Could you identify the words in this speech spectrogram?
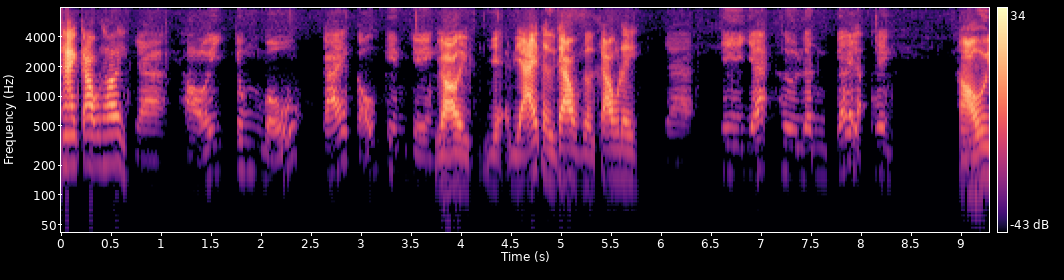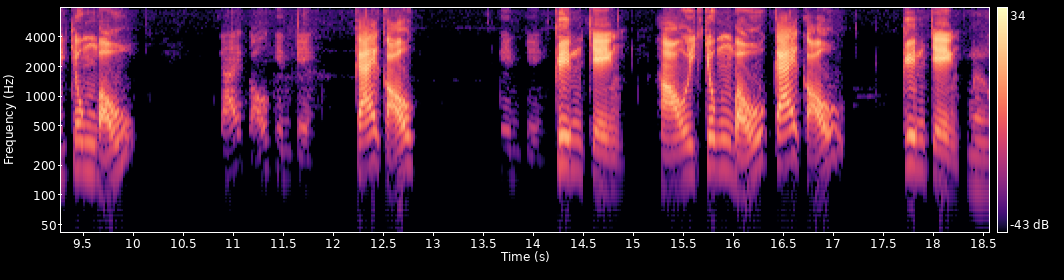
hai câu thôi. Dạ hội trung bủ cái cổ kim truyền. Rồi dạ- giải từ câu từ câu đi. Dạ chi giác hư linh kế lập thiên. Hội trung bủ cái cổ kim truyền. Cái cổ kim truyền hội trung bủ cái cổ. Kim truyền ừ.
